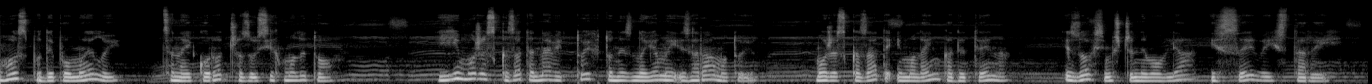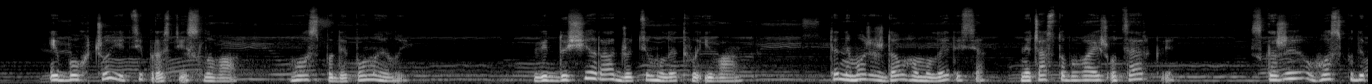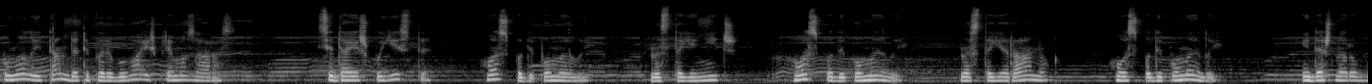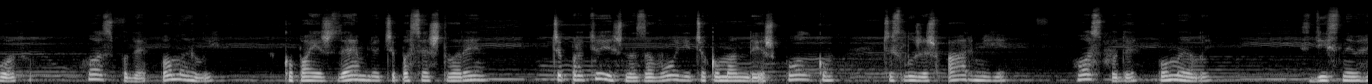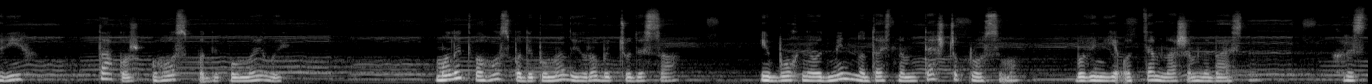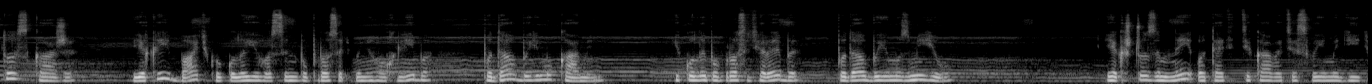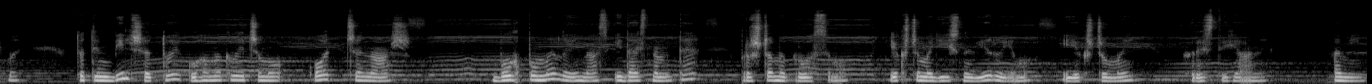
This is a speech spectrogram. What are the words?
Господи, помилуй це найкоротша з усіх молитов. Її може сказати навіть той, хто не знайомий із грамотою, може сказати і маленька дитина, і зовсім ще немовля, і сивий, старий. І Бог чує ці прості слова: Господи, помилуй. Від душі раджу цю молитву і вам. Ти не можеш довго молитися, не часто буваєш у церкві. Скажи, Господи, помилуй там, де ти перебуваєш прямо зараз. Сідаєш поїсти, Господи, помилуй. Настає ніч, Господи, помилуй. Настає ранок, Господи, помилуй. Ідеш на роботу, Господи, помилуй. Копаєш землю чи пасеш тварин, чи працюєш на заводі, чи командуєш полком, чи служиш в армії. Господи, помилуй. Здійснив гріх, також, Господи, помилуй. Молитва Господи, помилуй робить чудеса, і Бог неодмінно дасть нам те, що просимо, бо Він є Отцем нашим Небесним. Христос каже, який батько, коли його син попросить у нього хліба, подав би йому камінь, і коли попросить риби, подав би йому змію. Якщо земний отець цікавиться своїми дітьми, то тим більше той, кого ми кличемо Отче наш. Бог помилує нас і дасть нам те, про що ми просимо, якщо ми дійсно віруємо і якщо ми християни. Амінь.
